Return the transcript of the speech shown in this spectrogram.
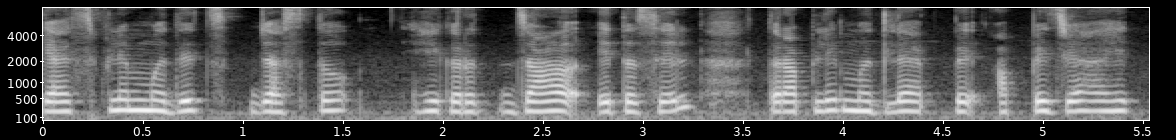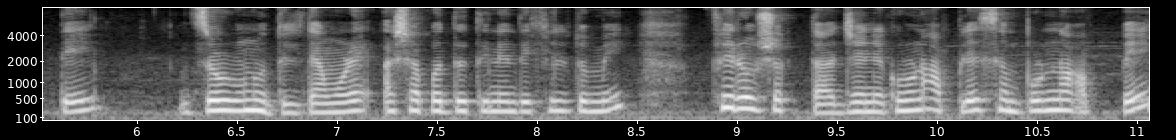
गॅस फ्लेममध्येच जास्त हे करत जाळ येत असेल तर आपले मधले आप्पे आप्पे जे आहेत ते जळून होतील. त्यामुळे अशा पद्धतीने देखील तुम्ही फिरवू शकता जेणेकरून आपले संपूर्ण आप्पे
